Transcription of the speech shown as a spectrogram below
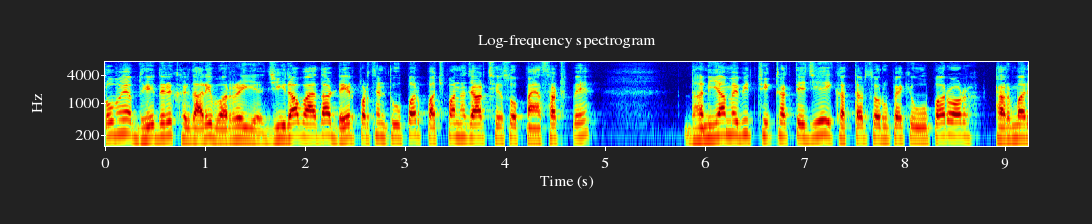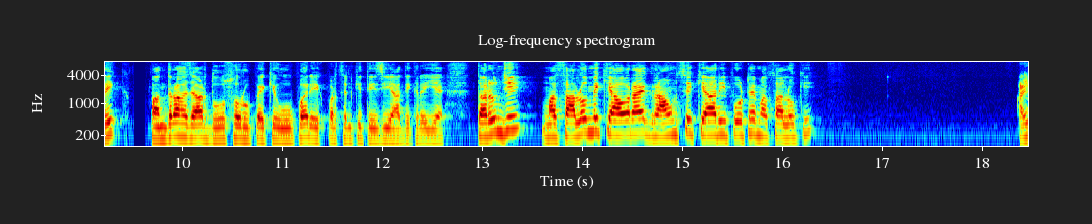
तो में अब धीरे धीरे खरीदारी बढ़ रही है। जीरा वायदा डेढ़ परसेंट ऊपर, पचपन हज़ार सौ पैंसठ पे। धनिया में भी ठीक ठाक तेज़ी है, इकहत्तर सौ के ऊपर और टर्मरिक पंद्रह हज़ार दो सौ रुपए के ऊपर एक परसेंट की तेज़ी यहाँ दिख रही है। तरुण जी, मसालों में क्या हो रहा है? ग्राउंड से क्या रिपोर्ट है मसालों की? I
